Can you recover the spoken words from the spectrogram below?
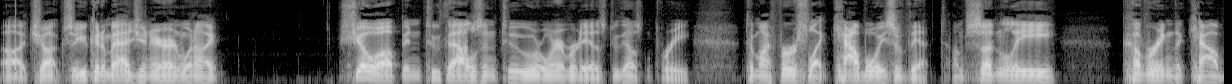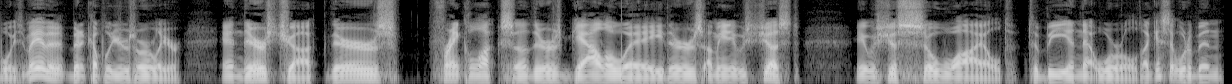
uh, Chuck. So you can imagine, Aaron, when I show up in 2002 or whatever it is, 2003, to my first like Cowboys event. I'm suddenly covering the Cowboys. It may have been a couple of years earlier. And there's Chuck, there's Frank Luksa, there's Galloway, there's I mean it was just it was just so wild to be in that world. I guess it would have been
